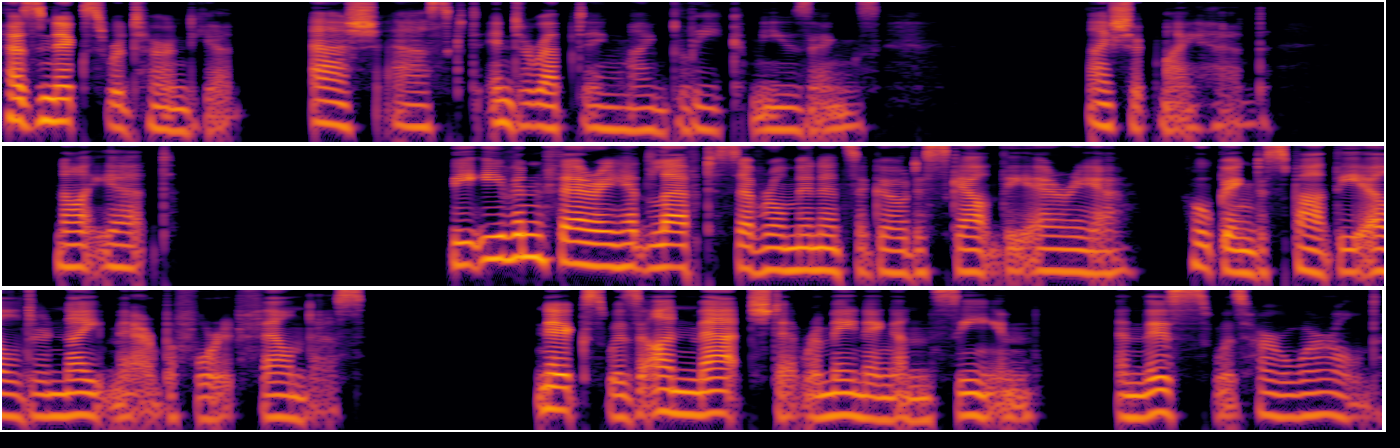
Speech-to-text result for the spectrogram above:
Has Nyx returned yet? Ash asked, interrupting my bleak musings. I shook my head. Not yet. The Even Fairy had left several minutes ago to scout the area, hoping to spot the elder nightmare before it found us. Nyx was unmatched at remaining unseen, and this was her world.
